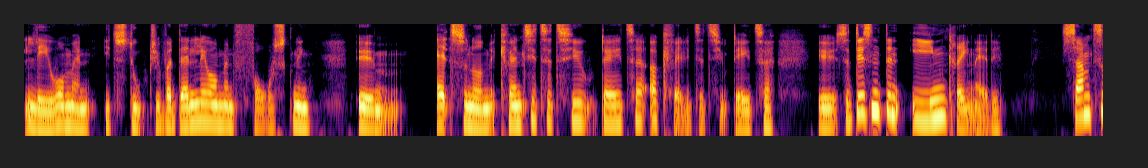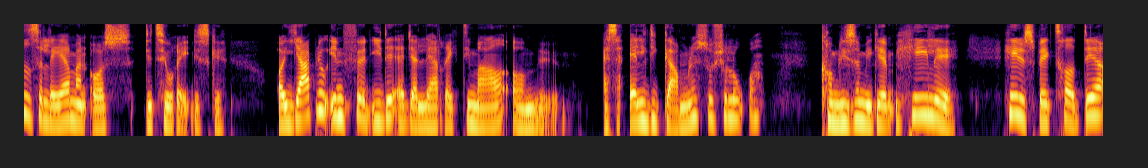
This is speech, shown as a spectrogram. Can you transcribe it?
laver man et studie, hvordan laver man forskning. Øhm, altså noget med kvantitativ data og kvalitativ data. Øh, så det er sådan den ene gren af det. Samtidig så lærer man også det teoretiske. Og jeg blev indført i det, at jeg lærte rigtig meget om øh, altså alle de gamle sociologer. Kom ligesom igennem hele, hele spektret der,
